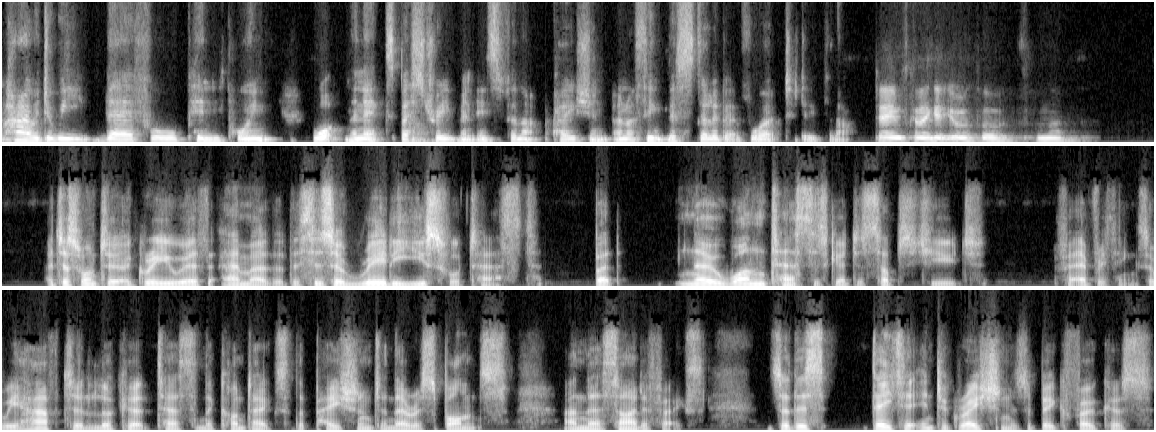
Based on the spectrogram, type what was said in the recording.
how do we therefore pinpoint what the next best treatment is for that patient? And i think there's still a bit of work to do for that. James can i get your thoughts on that? I just want to agree with emma that this is a really useful test but no one test is going to substitute for everything. So we have to look at tests in the context of the patient and their response and their side effects. So this data integration is a big focus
